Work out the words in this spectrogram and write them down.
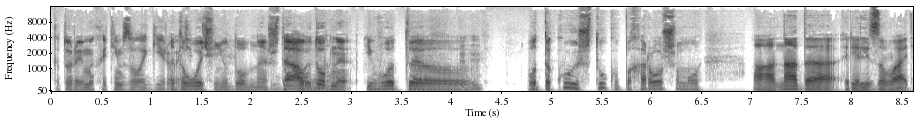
которое мы хотим залогировать. Это очень удобная штука. Да, удобно. И вот, да. э, вот такую штуку по-хорошему а, надо реализовать.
